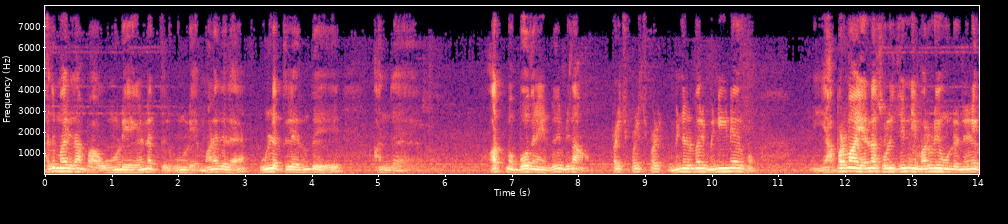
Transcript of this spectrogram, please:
அது மாதிரி தான்ப்பா உன்னுடைய எண்ணத்தில் உன்னுடைய மனதில் உள்ளத்தில் இருந்து அந்த ஆத்ம போதனை என்பது இப்படி தான் படித்து படித்து படிச்சு மின்னல் மாதிரி மின்னிக்கினே இருக்கும். நீ அப்புறமா என்ன சொல்லிச்சுன்னு நீ மறுபடியும் உன்னை நினைவு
